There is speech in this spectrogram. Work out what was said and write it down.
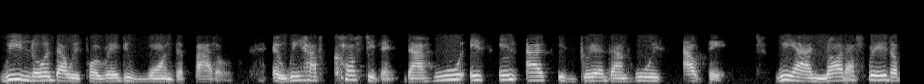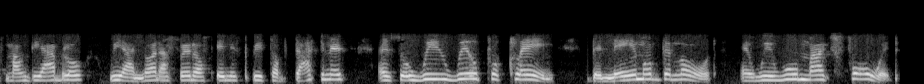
We know that we've already won the battle, and we have confidence that who is in us is greater than who is out there. We are not afraid of Mount Diablo. We are not afraid of any spirit of darkness. And so we will proclaim the name of the Lord and we will march forward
